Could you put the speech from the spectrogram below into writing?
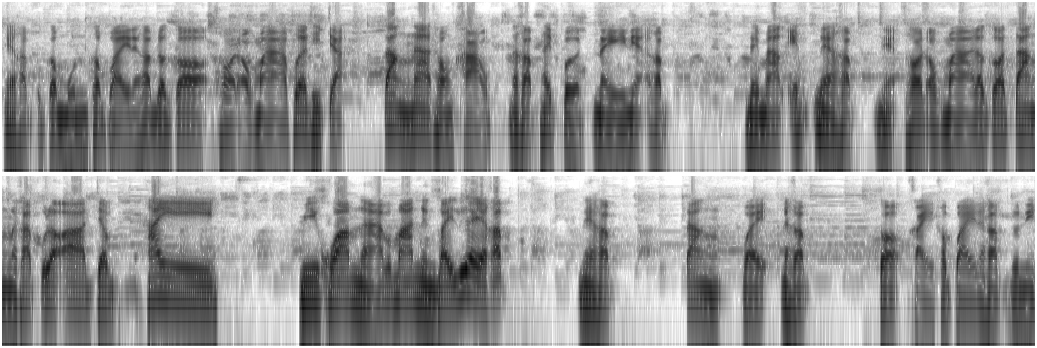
เนี่ยครับก็หมุนเข้าไปนะครับ แล้วก็ถอดออกมาเพื่อที่จะตั้งหน้าทองขาวนะครับ ให้เปิดในเนี่ยครับใน Mark F เนี่ยครับเนี่ยถอดออกมาแล้วก็ตั้งนะครับ เราอาจจะให้มีความหนาประมาณหนึ่งใบเลื่อยครับเนี่ยครับ ตั้งไว้นะครับ ก็ไขเข้าไปนะครับตัวนี้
